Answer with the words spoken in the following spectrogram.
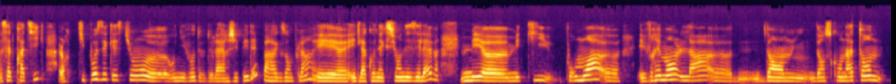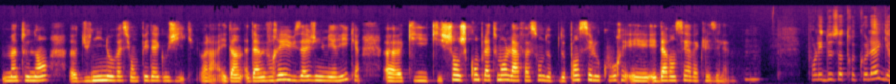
cette pratique, alors qui pose des questions au niveau de, la RGPD, par exemple, hein, et, et, de la connexion des élèves, mais, mais qui, pour moi, est vraiment là dans, ce qu'on attend maintenant euh, d'une innovation pédagogique voilà, et d'un vrai usage numérique euh, qui, change complètement la façon de, penser le cours et, d'avancer avec les élèves. Mm-hmm. Pour les deux autres collègues,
